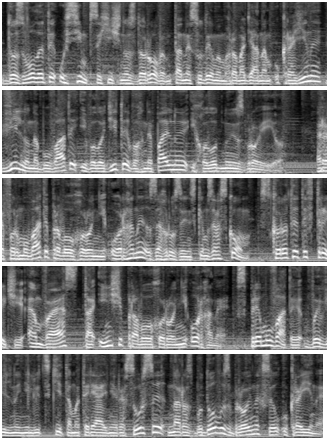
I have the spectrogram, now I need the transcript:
дозволити усім психічно здоровим та несудимим громадянам України вільно набувати і володіти вогнепальною і холодною зброєю. Реформувати правоохоронні органи за грузинським зразком, скоротити втричі МВС та інші правоохоронні органи, спрямувати вивільнені людські та матеріальні ресурси на розбудову збройних сил України,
